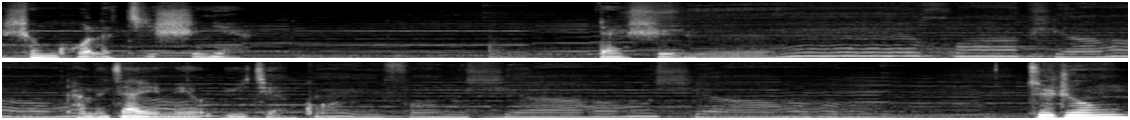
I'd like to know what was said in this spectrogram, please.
生活了几十年，但是他们再也没有遇见过。最终，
